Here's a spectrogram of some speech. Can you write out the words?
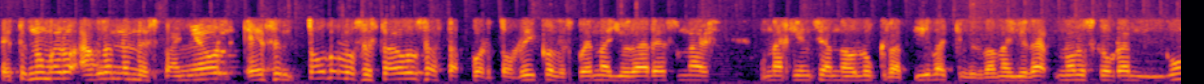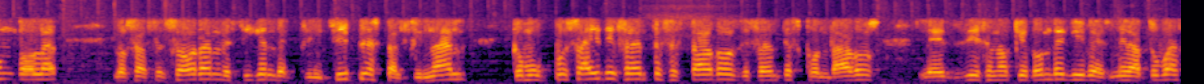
Este número hablan en español, es en todos los estados, hasta Puerto Rico les pueden ayudar, es una, una agencia no lucrativa que les van a ayudar, no les cobran ningún dólar, los asesoran, les siguen del principio hasta el final, como pues hay diferentes estados, diferentes condados, les dicen, ok, ¿dónde vives? Mira, tú vas,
